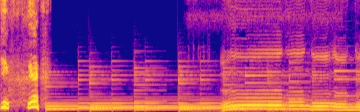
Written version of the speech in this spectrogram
โอ้โอ้เอิงเอิงเอิงเ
